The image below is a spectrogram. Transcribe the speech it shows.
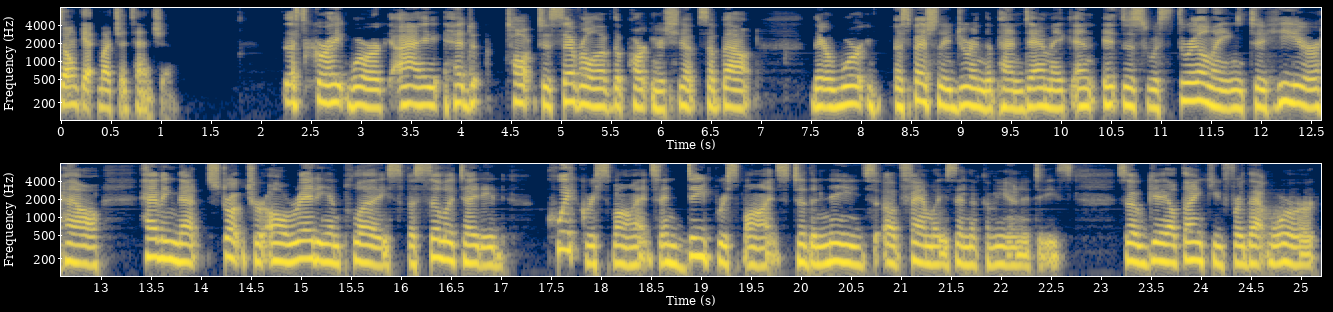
don't get much attention. That's great work. I had talked to several of the partnerships about their work, especially during the pandemic. And it just was thrilling to hear how having that structure already in place facilitated quick response and deep response to the needs of families in the communities. So, Gail, thank you for that work.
